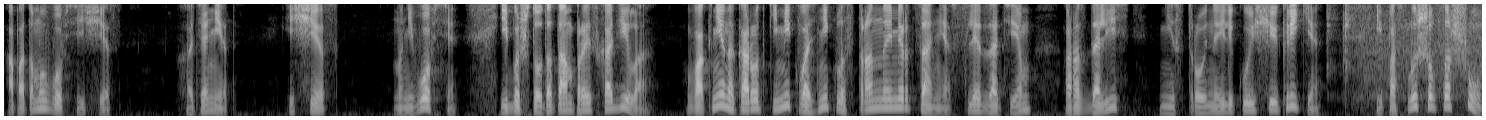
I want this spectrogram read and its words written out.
а потом и вовсе исчез. Хотя нет, исчез. Но не вовсе, ибо что-то там происходило. В окне на короткий миг возникло странное мерцание, вслед за тем раздались нестройные ликующие крики. И послышался шум.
